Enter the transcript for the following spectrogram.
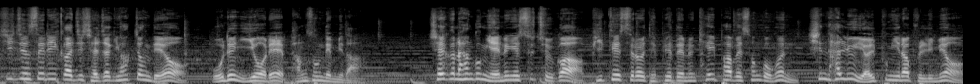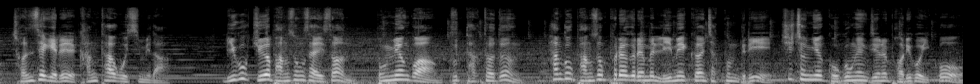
시즌3까지 제작이 확정되어 오는 2월에 방송됩니다. 최근 한국 예능의 수출과 BTS로 대표되는 K-팝의 성공은 신한류 열풍이라 불리며 전 세계를 강타하고 있습니다. 미국 주요 방송사에선 복면가왕, 굿 닥터 등 한국 방송 프로그램을 리메이크한 작품들이 시청률 고공행진을 벌이고 있고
